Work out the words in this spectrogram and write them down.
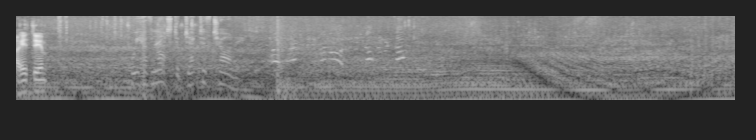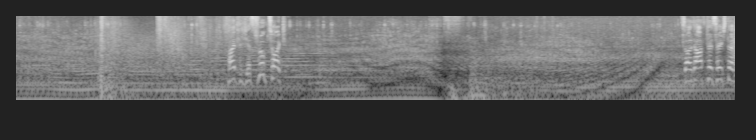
I hit him. We have lost objective Charlie. Feindliches Flugzeug! Soldat gesichtet!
